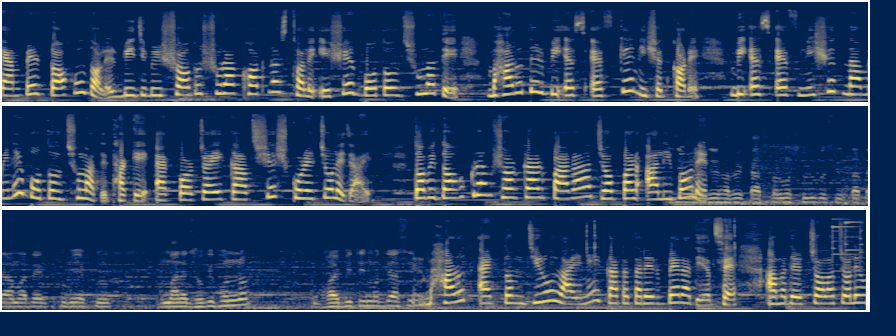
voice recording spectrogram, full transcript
ক্যাম্পের টহল দলের বিজিবির সদস্যরা ঘটনাস্থলে এসে বোতল ঝুলাতে ভারতের বিএসএফ কে নিষেধ করে। বিএসএফ নিষেধ না মেনে বোতল ঝুলাতে থাকে। এক পর্যায়ে কাজ শেষ করে চলে যায়। তবে দহগ্রাম সরকার পাড়া জব্বার আলী বলেন, যেভাবে কাজকর্ম শুরু করছি, তাতে আমাদের খুবই একটু মানে ঝুঁকিপূর্ণ। ভয়ভীতির মধ্যে ভারত একদম জিরো লাইনে কাটাতারের বেড়া দিয়েছে। আমাদের চলাচলেও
